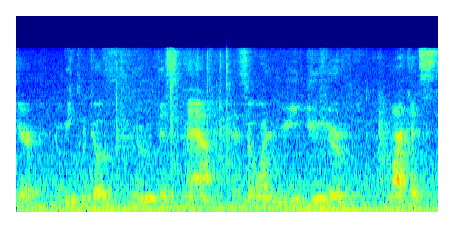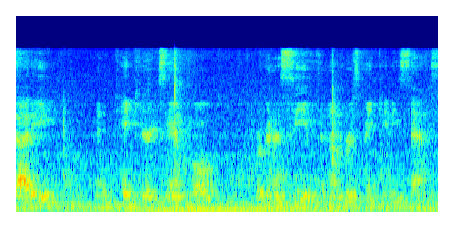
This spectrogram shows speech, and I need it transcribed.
here, and we can go through this map. And so when we do your market study and take your example, we're gonna see if the numbers make any sense.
